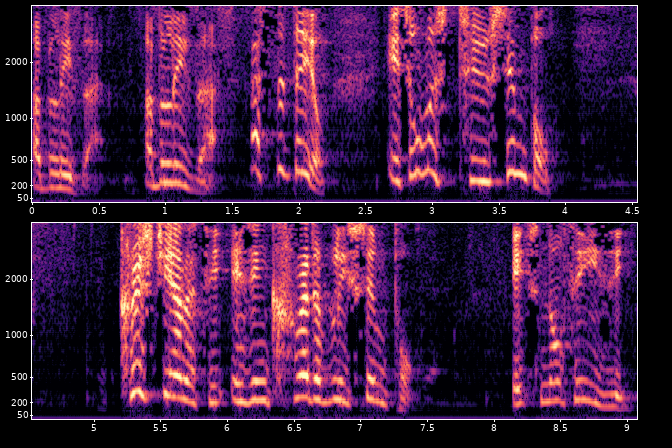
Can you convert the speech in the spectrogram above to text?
I believe that. I believe that. That's the deal. It's almost too simple. Christianity is incredibly simple. It's not easy.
